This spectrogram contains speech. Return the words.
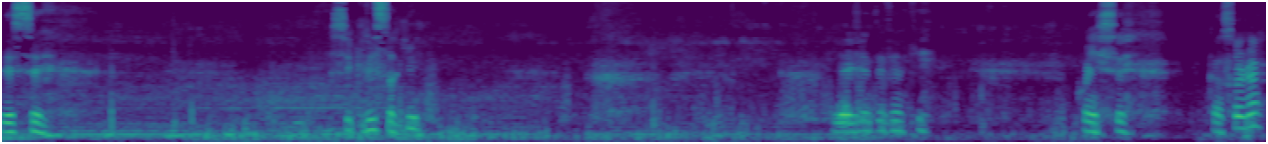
esse esse Cristo aqui e a gente vem aqui conhecer cansou já?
